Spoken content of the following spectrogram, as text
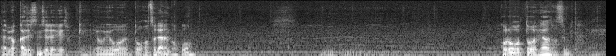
내가 몇 가지 진실을 얘기해 줄게. 요 요거 또 헛소리 하는 거고. 음, 그러고 또 헤어졌습니다. 예.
